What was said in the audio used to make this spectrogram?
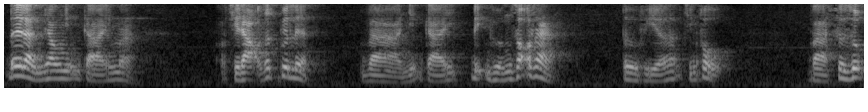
đây là trong những cái mà chỉ đạo rất quyết liệt và những cái định hướng rõ ràng từ phía chính phủ và sử dụng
